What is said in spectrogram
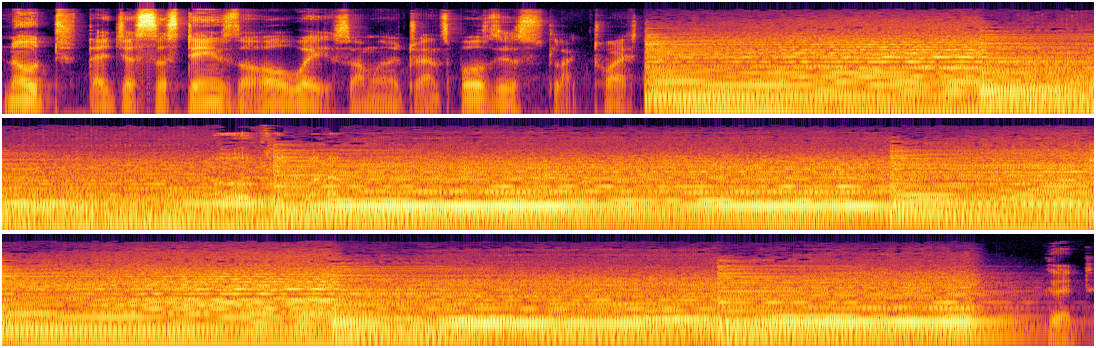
note that just sustains the whole way. So i'm going to transpose this like twice. Okay good.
